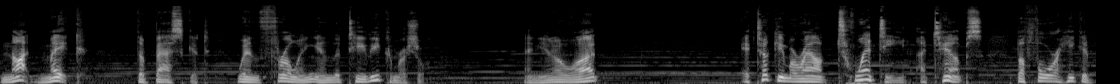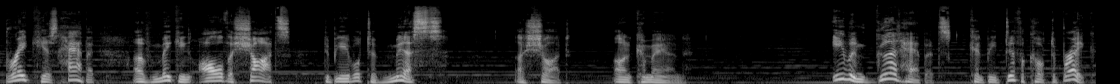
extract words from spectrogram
not make, the basket when throwing in the TV commercial. And you know what? It took him around 20 attempts before he could break his habit of making all the shots to be able to miss a shot on command. Even good habits can be difficult to break,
